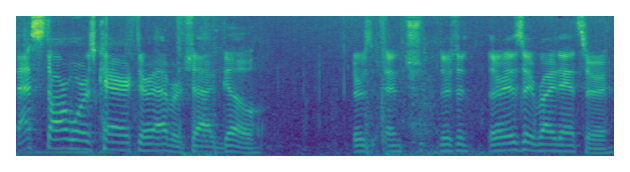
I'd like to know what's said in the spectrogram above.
Best Star Wars character ever, Chad. Go. There's and there's a there is a right answer.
